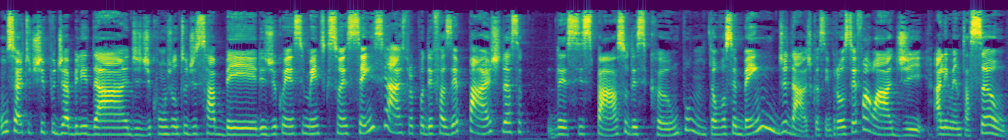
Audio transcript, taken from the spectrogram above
um certo tipo de habilidade, de conjunto de saberes, de conhecimentos que são essenciais para poder fazer parte dessa, desse espaço, desse campo. Então, você bem didático, assim, para você falar de alimentação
